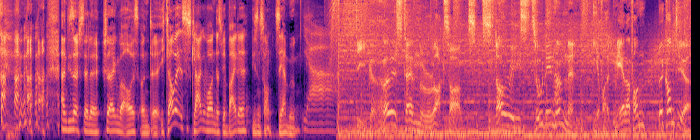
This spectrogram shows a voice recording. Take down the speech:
An dieser Stelle steigen wir aus und äh, ich glaube, es ist klar geworden, dass wir beide diesen Song sehr mögen. Ja. Die größten Rocksongs. Stories zu den Hymnen. Ihr wollt mehr davon? Bekommt ihr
